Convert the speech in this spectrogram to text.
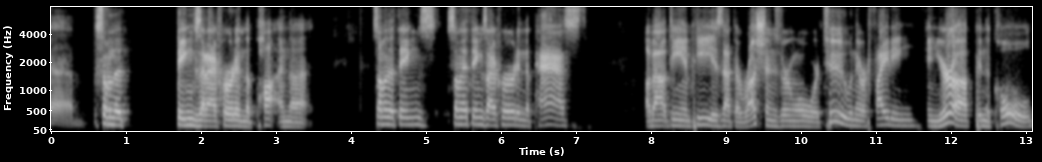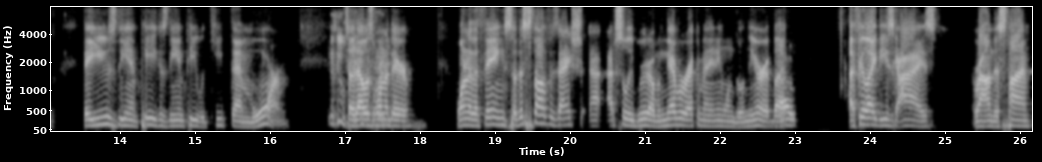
uh, some of the things that I've heard in the pot and the some of the things some of the things I've heard in the past about DNP is that the Russians during World War II, when they were fighting in Europe in the cold, they used DNP because DNP would keep them warm. So that was one of their one of the things. So this stuff is actually absolutely brutal. I would never recommend anyone go near it, but I feel like these guys around this time,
